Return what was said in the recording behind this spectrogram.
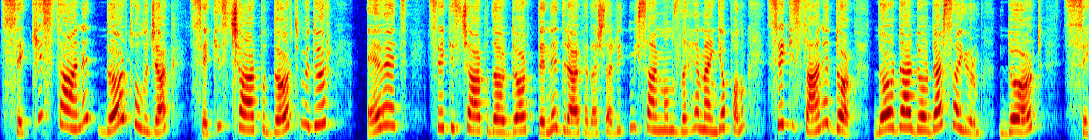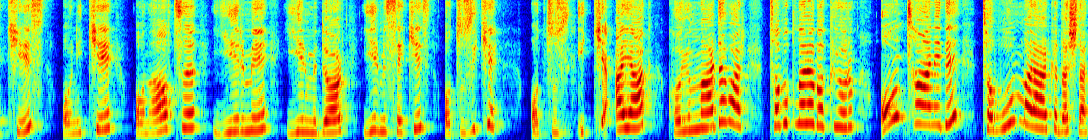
8 tane 4 olacak. 8 çarpı 4 müdür? Evet 8 çarpı 4, 4 de nedir arkadaşlar? Ritmik saymamızla hemen yapalım. 8 tane 4. 4'er 4'er sayıyorum. 4, 8, 12, 16, 20, 24, 28, 32. 32 ayak koyunlarda var. Tavuklara bakıyorum. 10 tane de tavuğum var arkadaşlar.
